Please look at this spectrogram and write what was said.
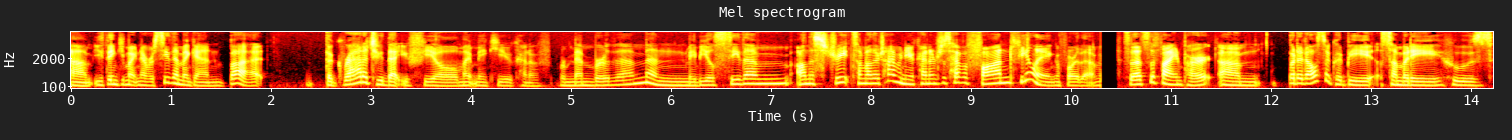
um, you think you might never see them again, but the gratitude that you feel might make you kind of remember them and maybe you'll see them on the street some other time and you kind of just have a fond feeling for them. So that's the fine part. Um, but it also could be somebody who's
